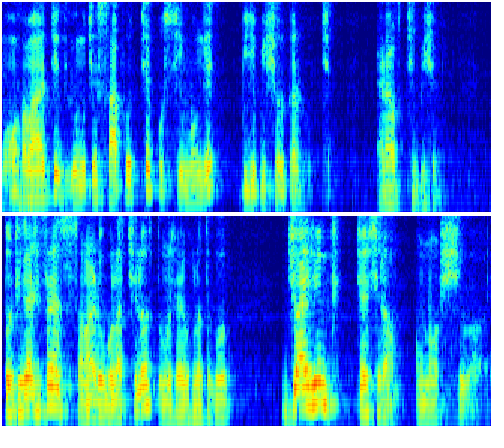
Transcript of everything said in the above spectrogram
মমতা ব্যানার্জি ধুয়ে মুছে সাফ হচ্ছে, পশ্চিমবঙ্গে বিজেপির সরকার হচ্ছে। এটা হচ্ছে বিষয়। তো ঠিক আছে ফ্রেন্ডস আমার একটু বলার ছিল। তোমরা সবাই ভালো থেকো। জয় হিন্দ, জয় শ্রীরাম। নমঃ শিবায়।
